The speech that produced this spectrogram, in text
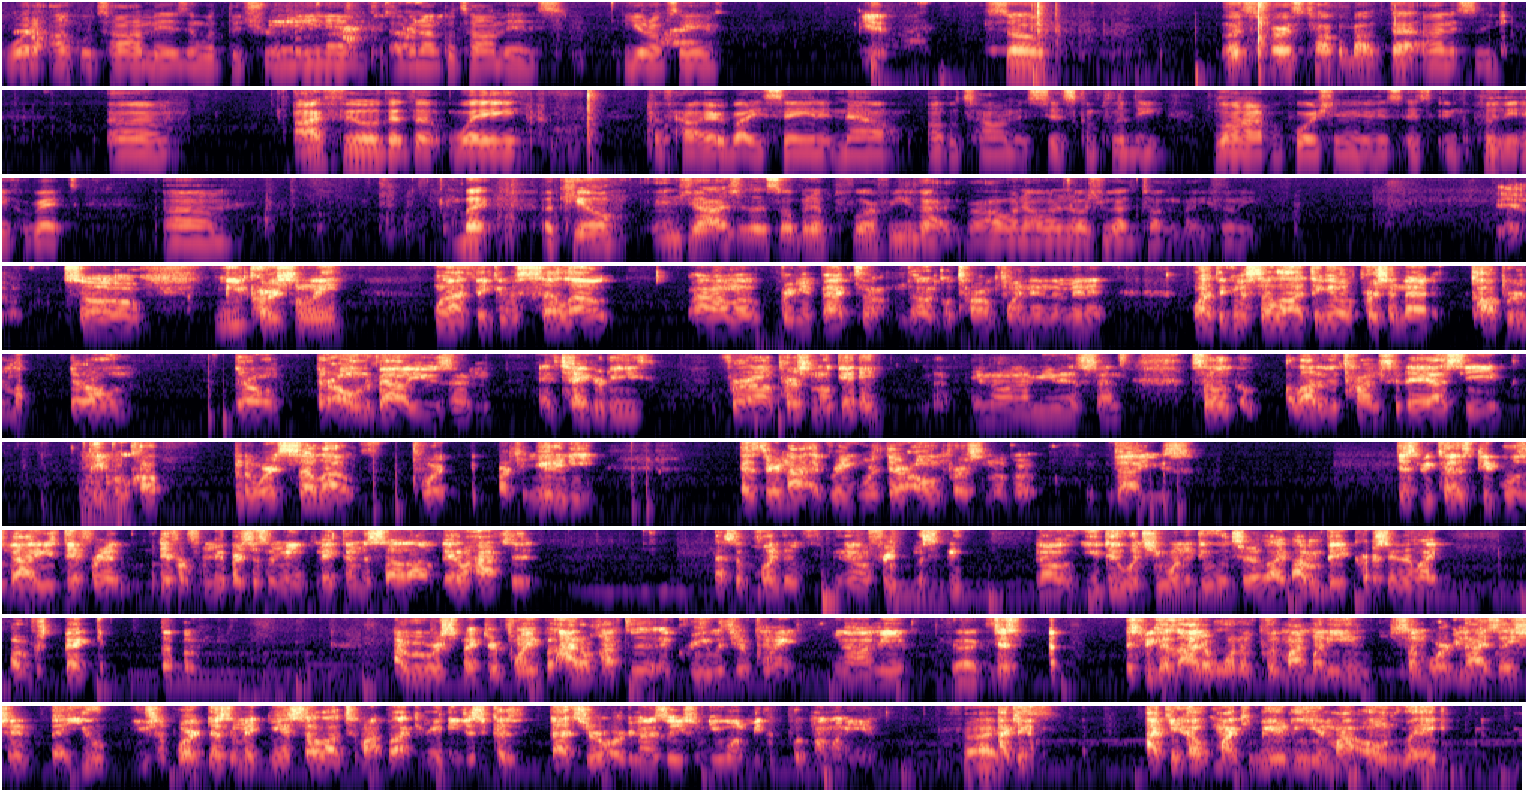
what an Uncle Tom is and what the true meaning of an Uncle Tom is. You know what I'm saying? Yeah. So let's first talk about that honestly. Um, I feel that the way of how everybody's saying it now, Uncle Tom is just completely blown out of proportion and it's, it's completely incorrect. Um, but Akil and Josh, let's open up the floor for you guys, bro. I wanna I wanna know what you guys are talking about. You feel me? Yeah. So, me personally, when I think of a sellout, and I'm gonna bring it back to the Uncle Tom point in a minute. When I think of a sellout, I think of a person that compromised their own, their own, their own values and integrity for a personal gain. You know what I mean in a sense. So a lot of the times today, I see people call the word sellout for our community because they're not agreeing with their own personal values. Just because people's values different different from yours doesn't mean make them a sellout. They don't have to. That's the point of you know freedom of speech. You know, you do what you want to do with your life. I'm a big person in like I respect. So I will respect your point, but I don't have to agree with your point. You know what I mean? Facts. Just just because I don't want to put my money in some organization that you you support doesn't make me a sellout to my black community. Just because that's your organization you want me to put my money in. Facts. I can I can help my community in my own way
